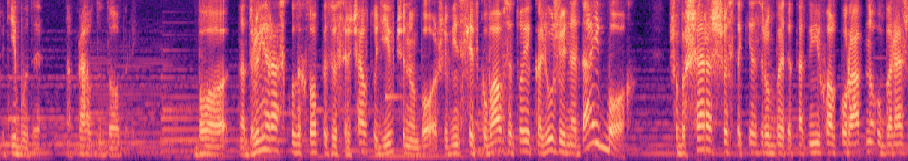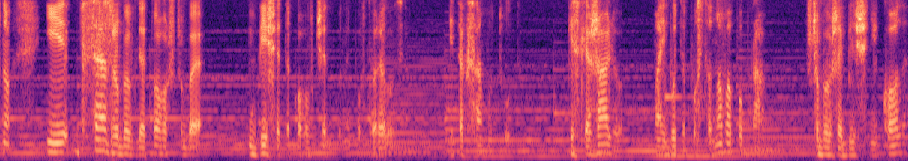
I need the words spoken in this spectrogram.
тоді буде направду добрий. Бо на другий раз, коли хлопець зустрічав ту дівчину, Боже, він слідкував за тою калюжею, не дай Бог, щоб ще раз щось таке зробити. Так він їх акуратно, обережно і все зробив для того, щоб більше такого вчинку не повторилося. І так само тут, після жалю, має бути постанова поправ, щоб вже більше ніколи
